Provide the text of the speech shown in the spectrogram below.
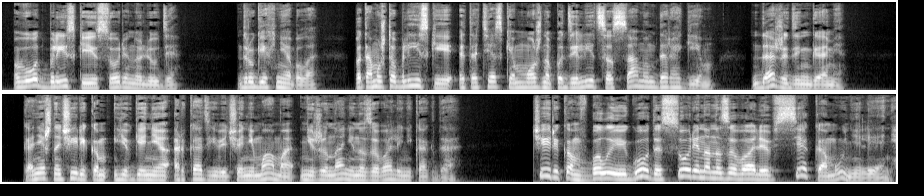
— вот близкие Сорину люди. Других не было, потому что близкие — это те, с кем можно поделиться самым дорогим, даже деньгами — Конечно, Чириком Евгения Аркадьевича ни мама, ни жена не называли никогда. Чириком в былые годы Сорина называли все, кому не лень.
